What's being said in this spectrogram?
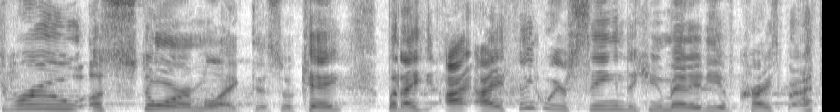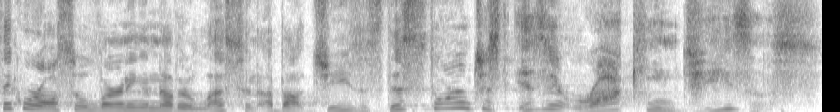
through a storm like this, okay? But I, I, think we're seeing the humanity of Christ, but I think we're also learning another lesson about Jesus. This storm just isn't rocking Jesus.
